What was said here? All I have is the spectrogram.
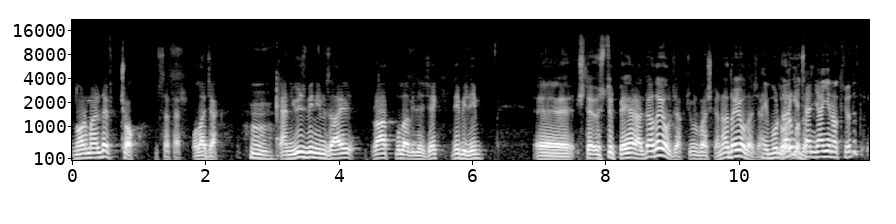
normalde çok bu sefer olacak. Yani 100 bin imzayı rahat bulabilecek ne bileyim e, işte Öztürk Bey herhalde aday olacak. Cumhurbaşkanı adayı olacak. Hayır, burada Doğru geçen mudur? yan yana oturuyorduk. E,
